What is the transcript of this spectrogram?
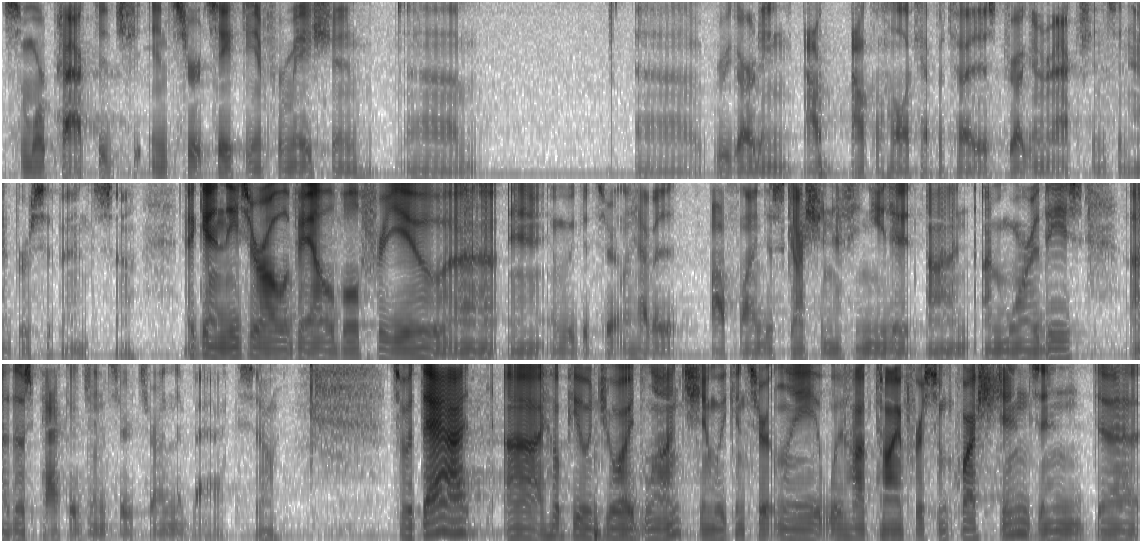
some more package insert safety information. Um, uh, regarding al alcoholic hepatitis, drug interactions, and adverse events. So, again, these are all available for you, uh, and, and, we could certainly have an offline discussion if you need it on, on more of these. Uh, those package inserts are on the back. So, so with that, uh, I hope you enjoyed lunch, and we can certainly we'll have time for some questions. And uh,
